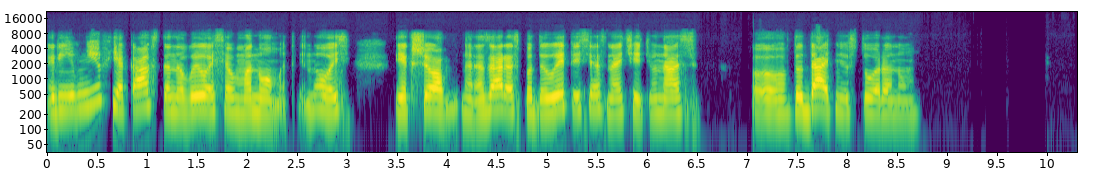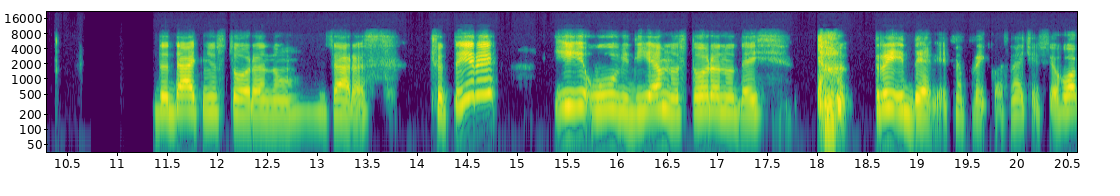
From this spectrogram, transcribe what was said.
рівнів, яка встановилася в манометрі. Ну, ось, якщо е, зараз подивитися, значить, у нас е, в додатню сторону. Додатню сторону зараз 4, і у від'ємну сторону десь 3,9, наприклад. Значить, всього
